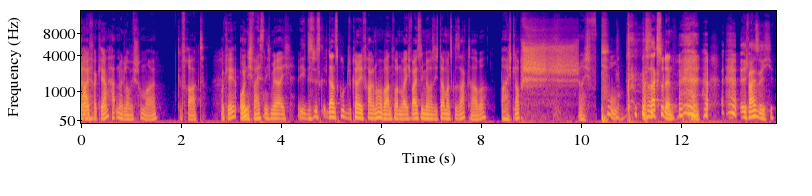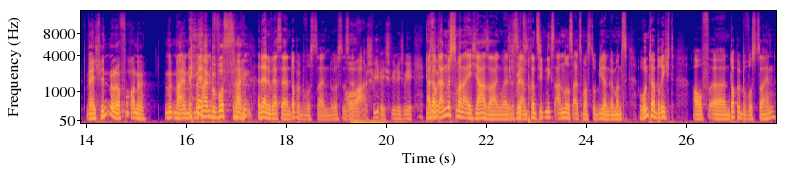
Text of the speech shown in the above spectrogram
wir, Analverkehr? ich- hatten wir, glaube ich, schon mal gefragt. Okay, Und, und? ich weiß nicht mehr, ich, das ist ganz gut, wir können ja die Frage nochmal beantworten, weil ich weiß nicht mehr, was ich damals gesagt habe. Ah, ich glaube, puh. Was sagst du denn? Ich weiß nicht, wäre ich hinten oder vorne? Mit meinem, mit meinem Bewusstsein. Nein, du wärst ja ein Doppelbewusstsein. Du wirst es ja. Oh, schwierig, schwierig, schwierig. Ich Also glaube, dann müsste man eigentlich Ja sagen, weil es ist ja im Prinzip nichts anderes als Masturbieren. Wenn man es runterbricht auf äh, ein Doppelbewusstsein,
